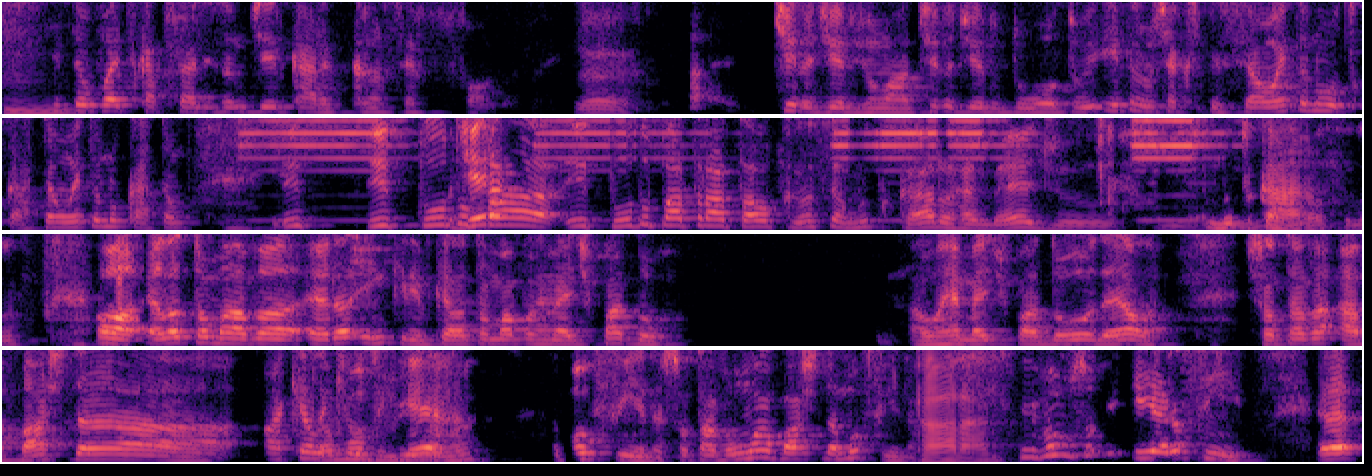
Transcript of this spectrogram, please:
uhum. então vai descapitalizando dinheiro. Cara, câncer é foda. É. tira dinheiro de um lado, tira dinheiro do outro, entra no cheque especial, entra no outro cartão, entra no cartão. E, e tudo Dinheiro- para tratar o câncer é muito caro, o remédio. Muito caro. Né? Ó, ela tomava, era incrível, que ela tomava o remédio para dor. O remédio para dor dela só tava abaixo da. Aquela que usa em guerra, né? A morfina, só tava um abaixo da morfina. Caralho. E vamos, e era assim, era-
